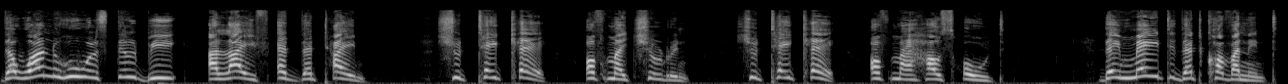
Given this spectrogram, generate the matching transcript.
the one who will still be alive at that time should take care of my children, should take care of my household. They made that covenant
